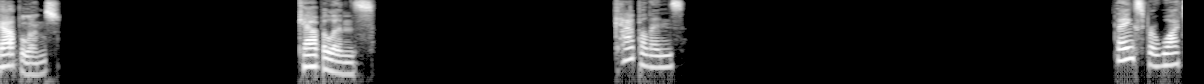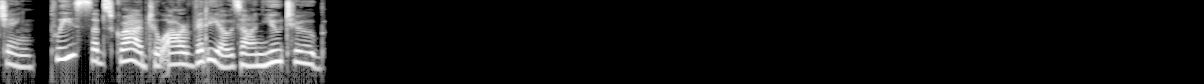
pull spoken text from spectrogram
Capellans. Capellans. Capellans. Thanks for watching. Please subscribe to our videos on YouTube.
